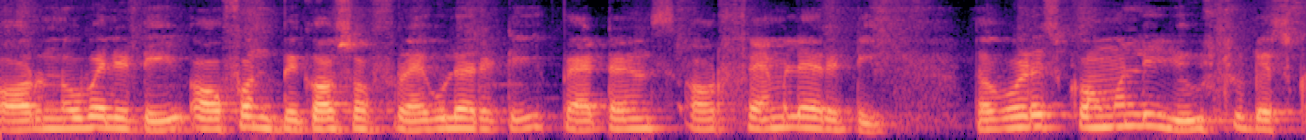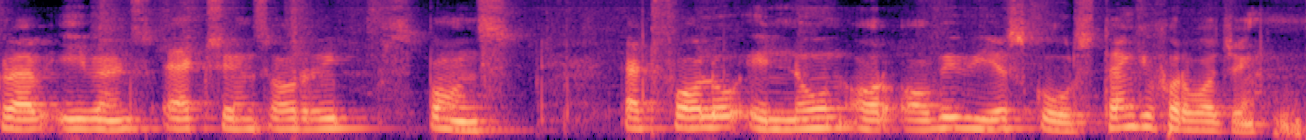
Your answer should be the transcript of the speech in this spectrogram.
or novelty, often because of regularity, patterns, or familiarity. The word is commonly used to describe events, actions, or response that follow a known or obvious course. Thank you for watching.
